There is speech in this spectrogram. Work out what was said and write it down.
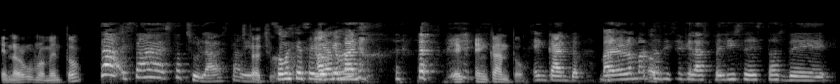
en algún momento. Está, está, está chula, está bien. ¿Cómo es que se llama? Encanto. Encanto. Manolo Matos dice que las pelis estas de,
